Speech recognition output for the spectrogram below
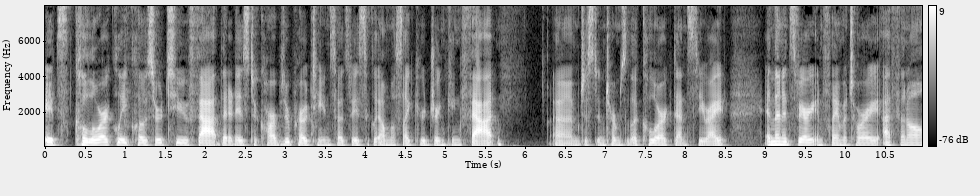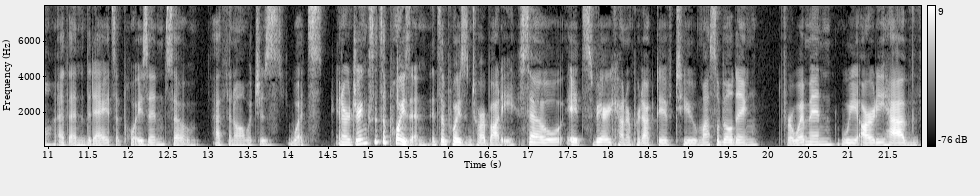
it's calorically closer to fat than it is to carbs or protein. So it's basically almost like you're drinking fat, um, just in terms of the caloric density, right? And then it's very inflammatory. Ethanol, at the end of the day, it's a poison. So, ethanol, which is what's in our drinks, it's a poison. It's a poison to our body. So, it's very counterproductive to muscle building for women. We already have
